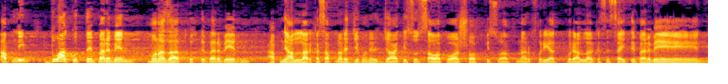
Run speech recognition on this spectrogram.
আপনি দোয়া করতে পারবেন, মোনাজাত করতে পারবেন। আপনি আল্লাহর কাছে আপনার জীবনের যা কিছু চাওয়া পাওয়া সব কিছু আপনার ফরিয়াদ করে আল্লাহর কাছে চাইতে পারবেন।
